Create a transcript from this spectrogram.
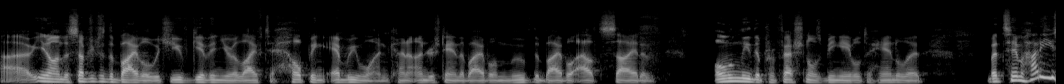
uh, you know, on the subject of the Bible, which you've given your life to helping everyone kind of understand the Bible and move the Bible outside of only the professionals being able to handle it. But Tim, how do you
